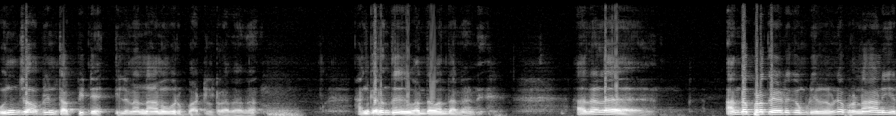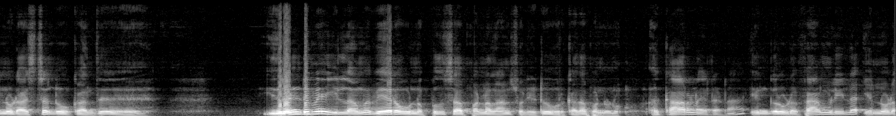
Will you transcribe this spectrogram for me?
கொஞ்சம் அப்படின்னு தப்பிட்டேன். இல்லைன்னா நானும் ஒரு பாட்டில் ராதா தான். அங்கேருந்து வந்தவன் தான் நான். அதனால் அந்த படத்தை எடுக்க முடியல அப்புறம் நானும் என்னோடய அசிஸ்டண்ட்டும் உட்காந்து இது ரெண்டுமே இல்லாமல் வேறு ஒன்று புதுசாக பண்ணலான்னு சொல்லிட்டு ஒரு கதை பண்ணணும். அது காரணம் என்னென்னா எங்களோட ஃபேமிலியில் என்னோட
